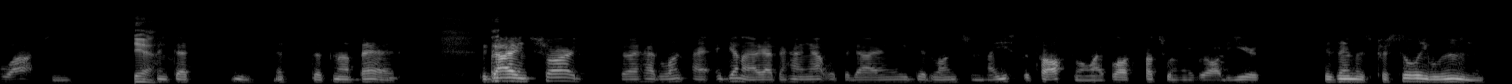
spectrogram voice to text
to watch, and Yeah. I think that mm, that's that's not bad. The guy in charge that I had lunch I, again, I got to hang out with the guy, and we did lunch, and I used to talk to him. I've lost touch with him over all the years. His name is Priscilla Lunes,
